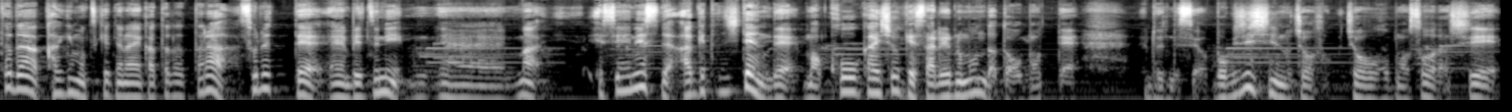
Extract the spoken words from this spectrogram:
ただ、鍵もつけてない方だったら、それって別に、えーまあ、SNS で上げた時点で、まあ、公開処刑されるもんだと思ってるんですよ。僕自身の情報もそうだし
